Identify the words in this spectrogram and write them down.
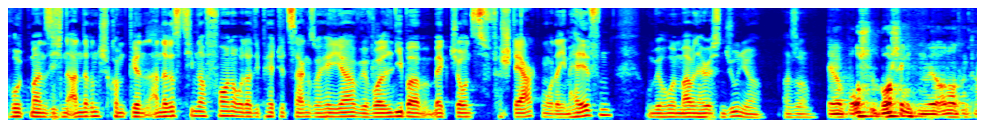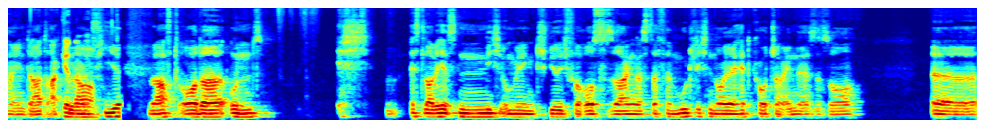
holt man sich einen anderen, kommt ein anderes Team nach vorne oder die Patriots sagen so, hey ja, wir wollen lieber Mac Jones verstärken oder ihm helfen und wir holen Marvin Harrison Jr. Also ja, Washington wäre auch noch ein Kandidat. Aktuell genau. vier Draft Order und ich ist glaube ich jetzt nicht unbedingt schwierig vorauszusagen, dass da vermutlich ein neuer Head Coach am Ende der Saison äh,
